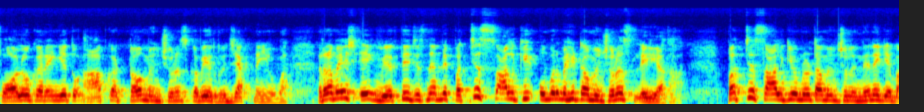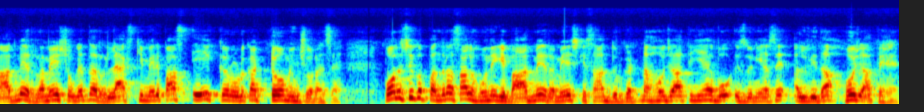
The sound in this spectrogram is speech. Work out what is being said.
फॉलो करेंगे तो आपका टर्म इंश्योरेंस कभी रिजेक्ट नहीं होगा। रमेश, एक व्यक्ति जिसने अपने पच्चीस साल की उम्र में ही टर्म इंश्योरेंस ले लिया था। 25 साल की उम्र टर्म इंश्योरेंस लेने के बाद में रमेश हो गया था रिलैक्स की मेरे पास एक करोड़ का टर्म इंश्योरेंस है। पॉलिसी को 15 साल होने के बाद में रमेश के साथ दुर्घटना हो जाती है, वो इस दुनिया से अलविदा हो जाते हैं।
